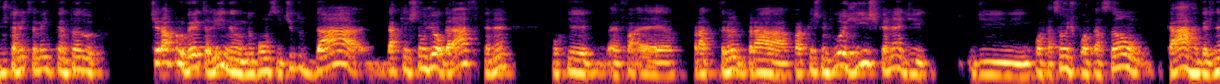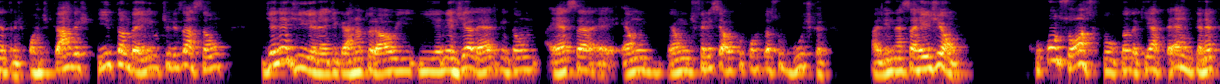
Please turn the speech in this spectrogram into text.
justamente também tentando tirar proveito ali, né, no bom sentido, da, da questão geográfica, né, porque é, é, para a questão de logística, né, de, de importação, exportação, cargas, né, transporte de cargas e também utilização de energia, né, de gás natural e, e energia elétrica. Então, essa é, é, um, é um diferencial que o Porto do Açu busca ali nessa região. O consórcio, voltando aqui à térmica, né,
